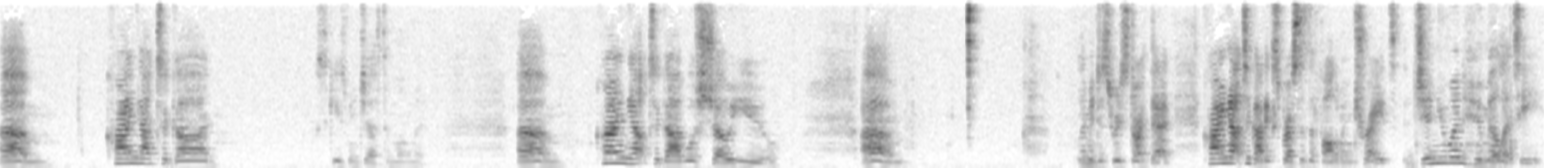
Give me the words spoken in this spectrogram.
Um, crying out to God. Excuse me, just a moment. Um, crying out to God will show you. Um, let me just restart that. Crying out to God expresses the following traits genuine humility.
